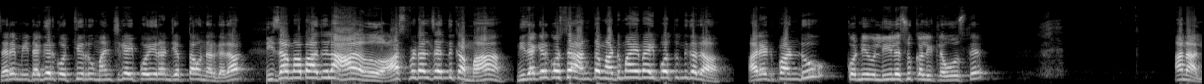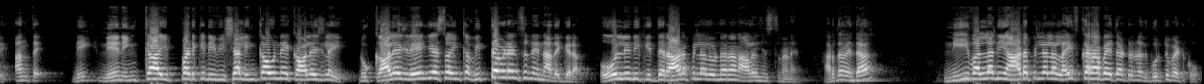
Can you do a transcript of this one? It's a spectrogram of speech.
సరే మీ దగ్గరకు వచ్చిర్రు మంచిగా అయిపోయారు అని చెప్తా ఉన్నారు కదా. నిజామాబాద్లో హాస్పిటల్స్ ఎందుకమ్మా? నీ దగ్గరకు వస్తే అంత మటుమాయం అయిపోతుంది కదా. అరటి పండు కొన్ని నీళ్ళ సుక్కలు ఇట్లా పోస్తే అనాలి అంతే. నీ నేను ఇంకా ఇప్పటికి నీ విషయాలు ఇంకా ఉన్నాయి కాలేజీలో. నువ్వు కాలేజీలో ఏం చేస్తావు? ఇంకా విత్ ఎవిడెన్స్ ఉన్నాయి నా దగ్గర. ఓన్లీ నీకు ఇద్దరు ఆడపిల్లలు ఉన్నారని ఆలోచిస్తున్నాను నేను. అర్థమైందా? నీ వల్ల నీ ఆడపిల్లల లైఫ్ ఖరాబ్ అవుతున్నది గుర్తుపెట్టుకో.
